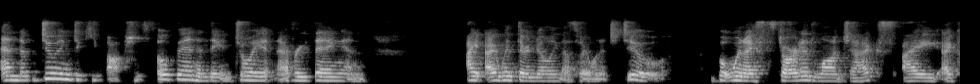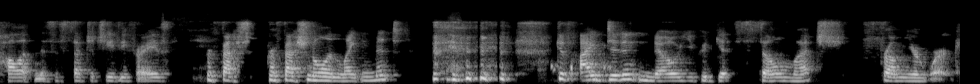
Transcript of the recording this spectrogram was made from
end up doing to keep options open and they enjoy it and everything. And I, I went there knowing that's what I wanted to do. But when I started Launchx, I, I call it, and this is such a cheesy phrase, profes- professional enlightenment because I didn't know you could get so much from your work.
